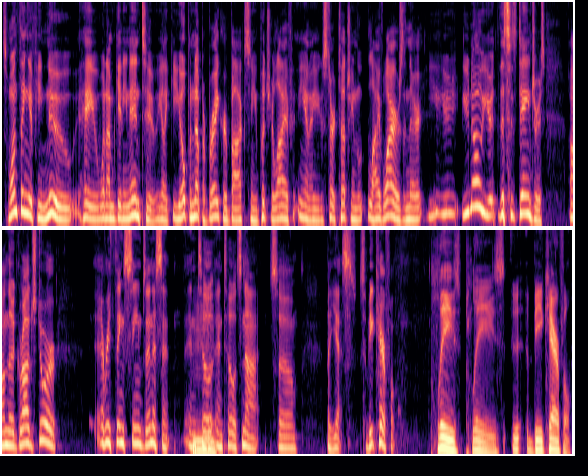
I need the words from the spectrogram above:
it's one thing if you knew, hey, what I'm getting into. Like you open up a breaker box and you put your live, you know, you start touching live wires in there. You you, you know you're this is dangerous. On the garage door, everything seems innocent until mm-hmm. until it's not. So, but yes, so be careful. Please, please uh, be careful.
